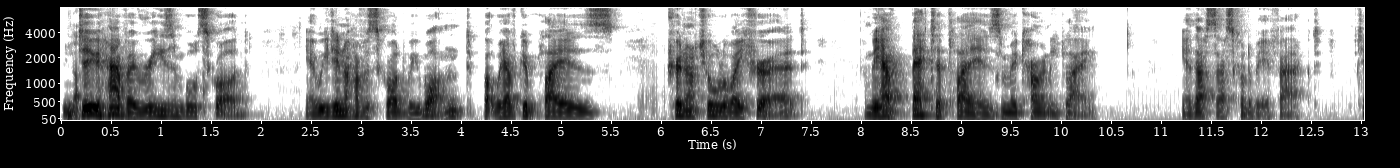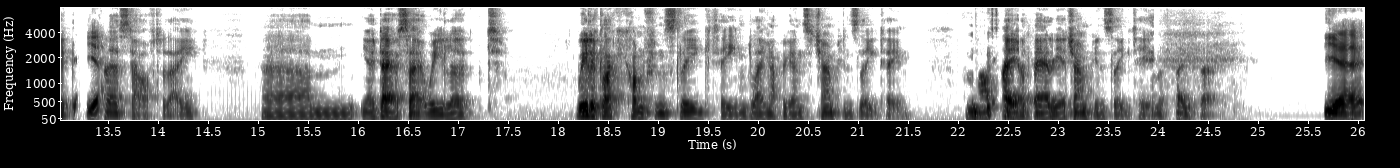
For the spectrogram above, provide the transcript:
We do have a reasonable squad. You know, we do not have a squad we want, but we have good players pretty much all the way through it, and we have better players than we're currently playing. Yeah, that's that's got to be a fact, particularly yeah. the first half today. Um, you know, dare say it, we looked we looked like a Conference League team playing up against a Champions League team. Marseille are barely a Champions League team. Let's face that. Yeah,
